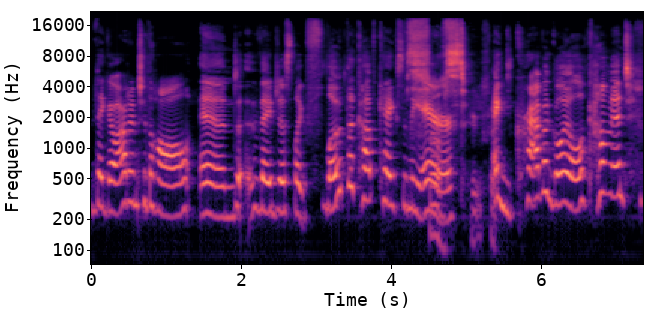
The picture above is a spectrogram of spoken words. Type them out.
they go out into the hall, and they just like float the cupcakes in the So air, stupid. and Crabbe and Goyle come in, to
